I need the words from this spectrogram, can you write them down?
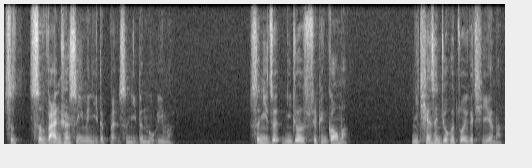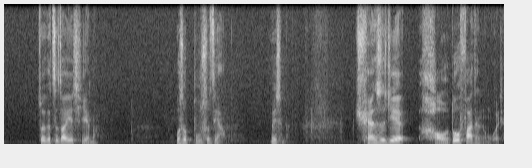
是是完全是因为你的本事、你的努力吗？是你这你就水平高吗？你天生就会做一个企业吗？做一个制造业企业吗？我说不是这样的，为什么？全世界好多发展中国家，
